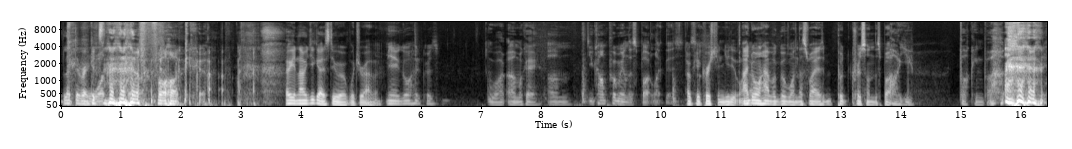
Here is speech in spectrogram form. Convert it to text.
Let the record. What the Fuck. Okay, now you guys do a would you rather. Yeah, go ahead, Chris. What? Um. Okay. Um. You can't put me on the spot like this. Okay, Christian, you do one. I don't have a good one. That's why I put Chris on the Oh, spot. you fucking bastard.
